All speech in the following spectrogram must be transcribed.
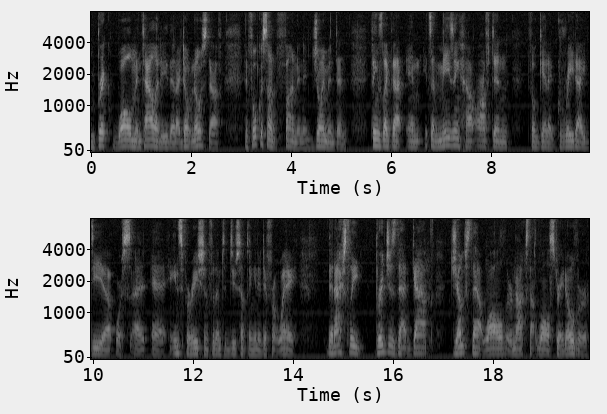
brick wall mentality that I don't know stuff and focus on fun and enjoyment and things like that. And it's amazing how often they'll get a great idea or a, a inspiration for them to do something in a different way that actually bridges that gap, jumps that wall, or knocks that wall straight over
